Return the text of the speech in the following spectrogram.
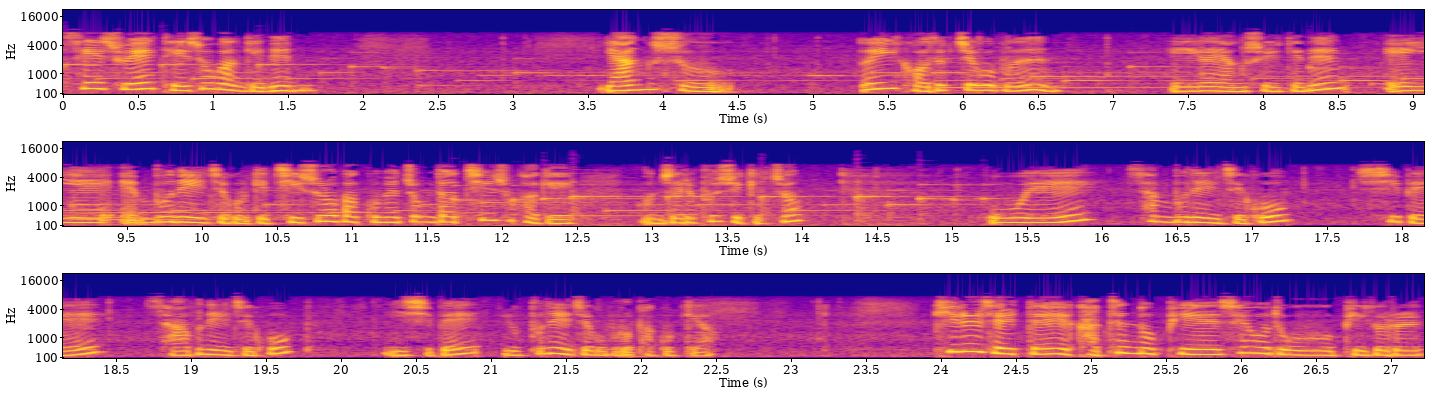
세수의 대소관계는 양수의 거듭제곱은 a가 양수일 때는 a의 n분의 1 제곱 이렇게 지수로 바꾸면 좀 더 친숙하게 문제를 풀 수 있겠죠? 5의 3분의 1 제곱, 10의 4분의 1 제곱, 20의 6분의 1 제곱으로 바꿀게요. 키를 잴 때 같은 높이에 세워두고 비교를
